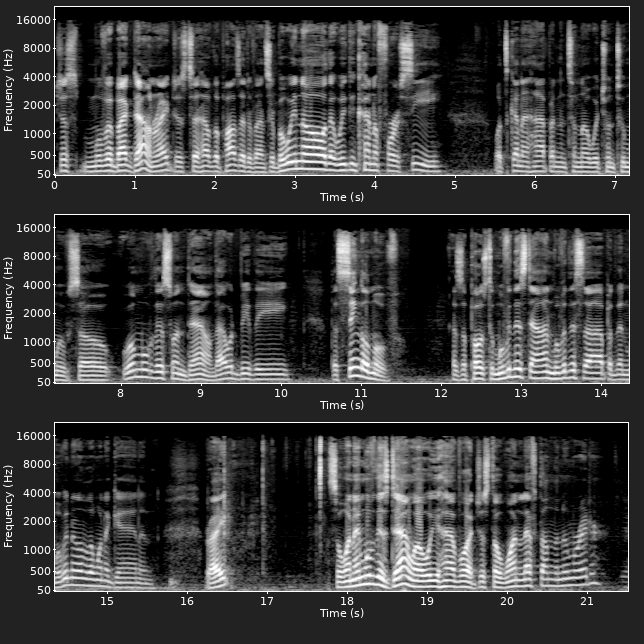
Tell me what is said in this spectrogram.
just move it back down, right? Just to have the positive answer. But we know that we can kind of foresee what's going to happen and to know which one to move. So we'll move this one down. That would be the the single move, as opposed to moving this down, moving this up, and then moving another one again, and right. So when I move this down, well, we have what? Just a one left on the numerator, Yeah.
